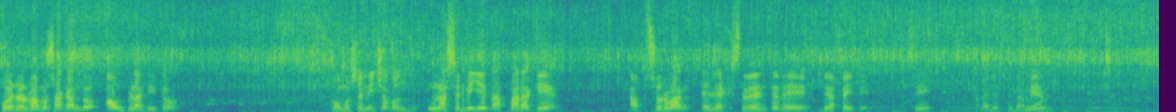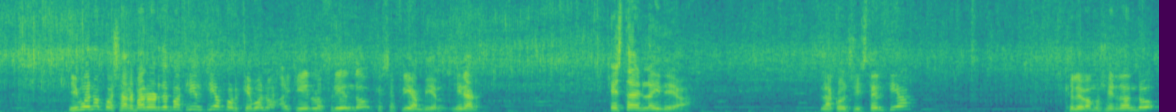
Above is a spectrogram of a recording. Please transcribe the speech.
pues nos vamos sacando a un platito como os he dicho, con unas servilletas para que absorban el excedente de, aceite. ¿Sí? A ver este también. Y bueno, pues armaros de paciencia porque, bueno, hay que irlo friendo, que se frían bien. Mirad, esta es la idea. La consistencia que le vamos a ir dando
